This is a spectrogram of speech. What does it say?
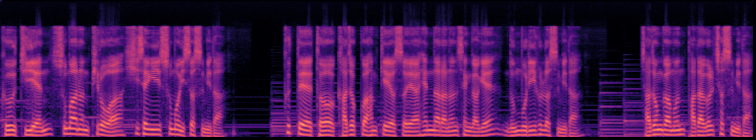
그 뒤엔 수많은 피로와 희생이 숨어 있었습니다. 그때 더 가족과 함께였어야 했나라는 생각에 눈물이 흘렀습니다. 자존감은 바닥을 쳤습니다.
